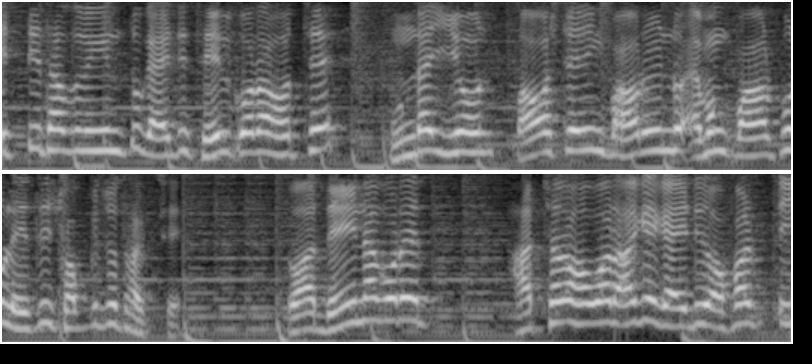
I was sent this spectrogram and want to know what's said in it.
এইট্টি থাউজেন্ডে কিন্তু গাড়িটি সেল করা হচ্ছে। Hyundai Eon power steering power window এবং পাওয়ারফুল এসি সব কিছু থাকছে। তো আর দেরি না করে হাতছাড়া হওয়ার আগে গাড়িটির অফারটি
